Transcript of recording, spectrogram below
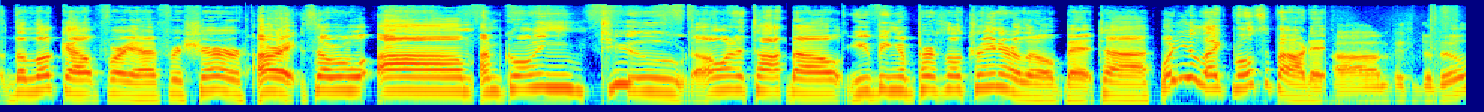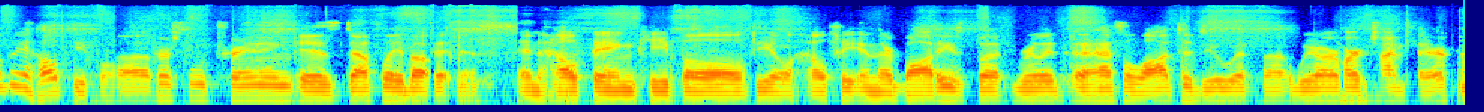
the lookout for you for sure. All right, so um I'm going to I want to talk about you being a personal trainer a little bit. Uh what do you like most about it? Um, it's the ability to help people. Uh, personal training is definitely about fitness and helping people feel healthy in their bodies, but really it has a lot to do with uh, we are part-time therapy.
